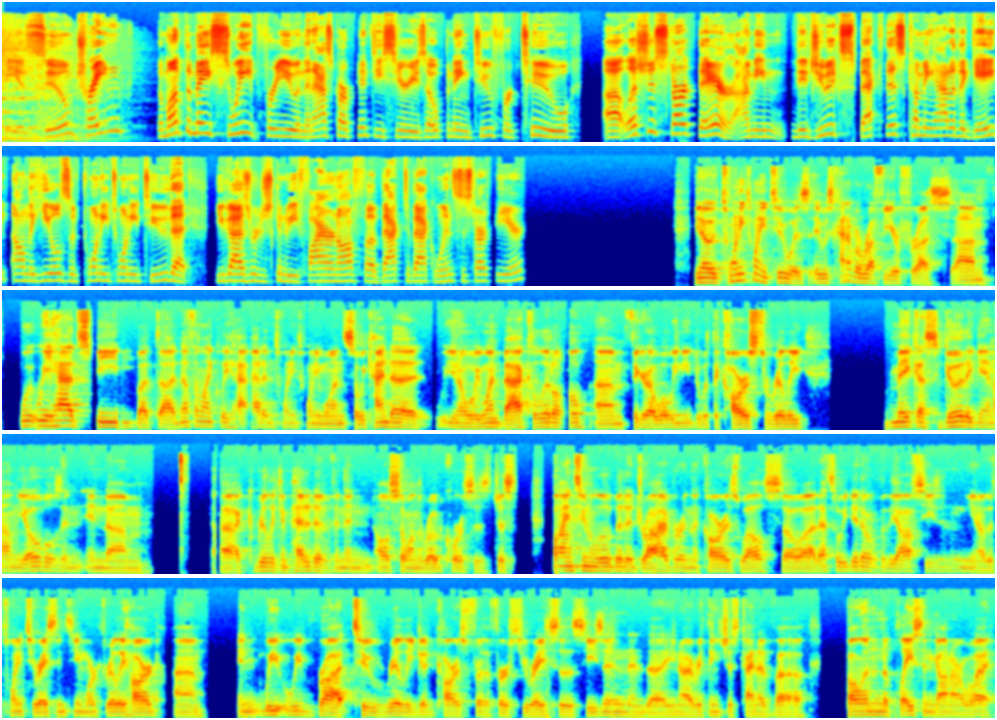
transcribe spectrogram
via Zoom. Treyten, the month of May sweep for you in the NASCAR Pinty Series opening two for two. Uh, let's just start there. I mean, did you expect this coming out of the gate on the heels of 2022 that you guys were just going to be firing off back to back wins to start the year? You know, 2022 was it was kind of a rough year for us. Um, we, we, had speed, but uh, nothing like we had in 2021. So we kind of, you know, we went back a little, um, figured out what we needed with the cars to really make us good again on the ovals and and um, uh, really competitive, and then also on the road courses, just fine tune a little bit of driver in the car as well. So uh, that's what we did over the off season. You know, the 22 racing team worked really hard, um, and we we brought two really good cars for the first two races of the season, and uh, you know everything's just kind of uh, fallen into place and gone our way.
